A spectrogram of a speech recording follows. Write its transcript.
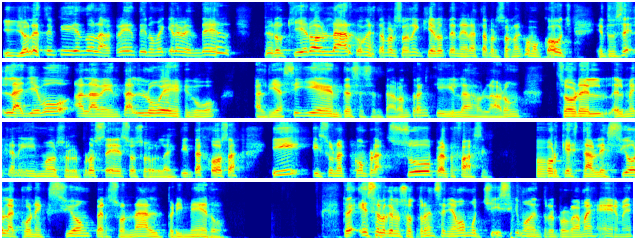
y yo le estoy pidiendo la venta y no me quiere vender, pero quiero hablar con esta persona y quiero tener a esta persona como coach. Entonces la llevó a la venta luego al día siguiente se sentaron tranquilas, hablaron sobre el, mecanismo, sobre el proceso, sobre las distintas cosas y hizo una compra súper fácil porque estableció la conexión personal primero. Entonces, eso es lo que nosotros enseñamos muchísimo dentro del programa GM,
